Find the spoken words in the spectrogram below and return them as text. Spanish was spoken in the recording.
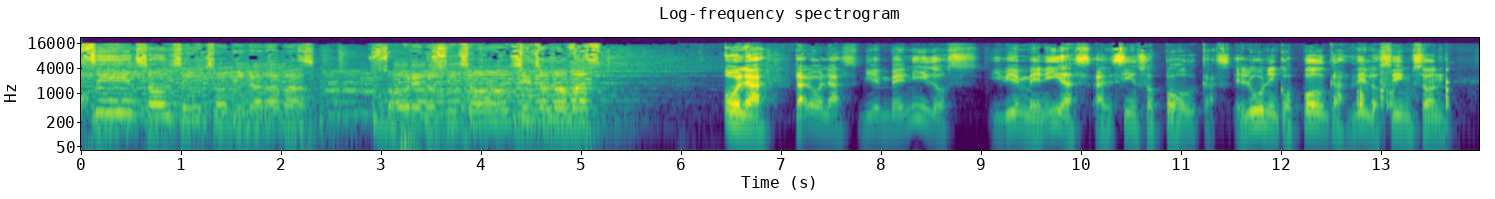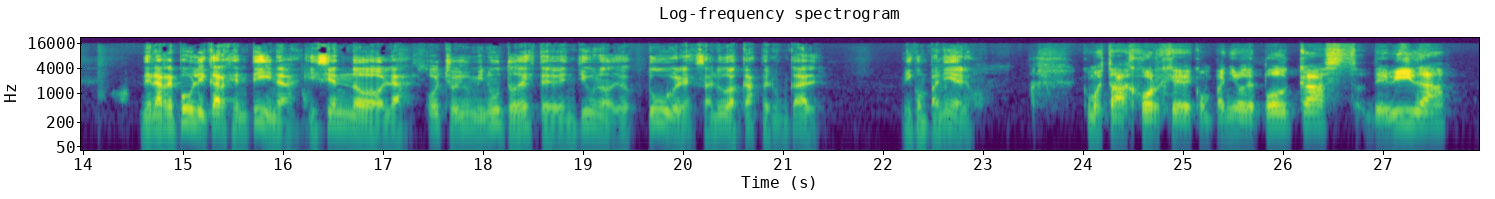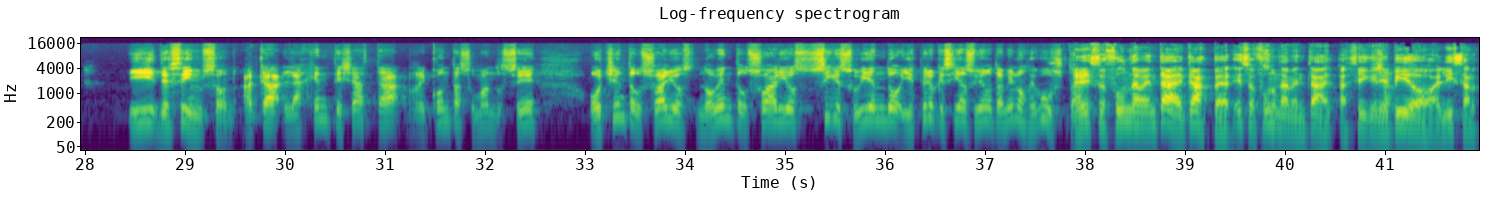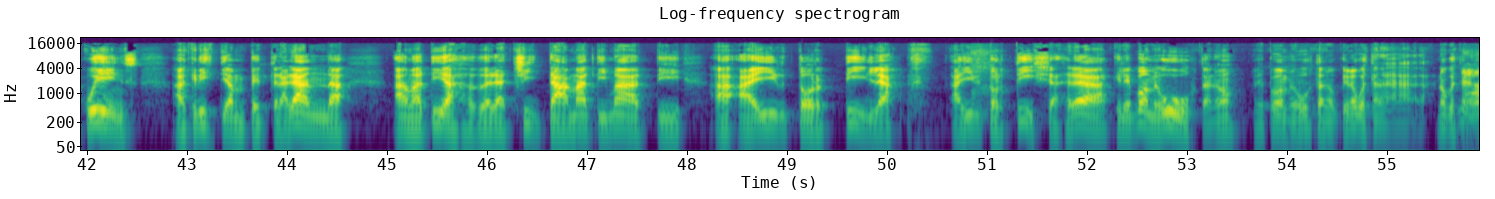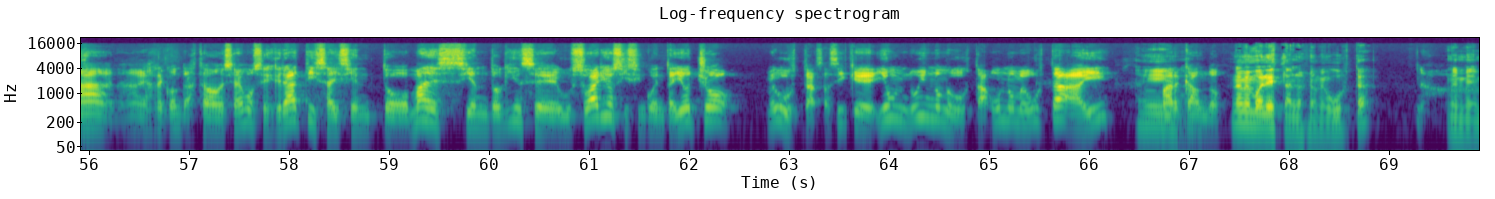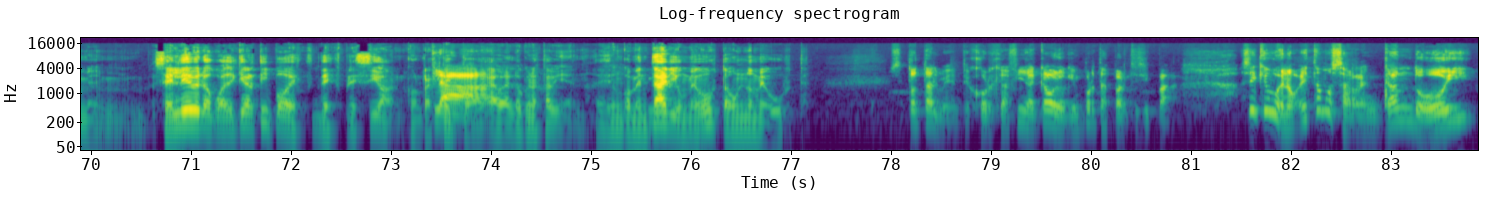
Los Simpsons, Simpsons y nada más. Sobre los Simpsons, Simpsons no más. Hola, tarolas, bienvenidos y bienvenidas al Simpsons Podcast, el único podcast de los Simpsons de la República Argentina. Y siendo las 8 y un minuto de este 21 de octubre, saludo a Casper Uncal, mi compañero. ¿Cómo estás, Jorge, compañero de podcast, de vida y de Simpson? Acá la gente ya está reconta sumándose. 80 usuarios, 90 usuarios, sigue subiendo y espero que sigan subiendo también los me gusta. Eso es fundamental, Casper, eso es fundamental. Así que le pido a Lizard Queens, a Cristian Petralanda, a Matías Brachita, a Mati Mati, a Air Tortila, a ir tortillas, ¿verdad? Que le ponga me gusta, ¿no? Le ponga me gusta, no, que no cuesta nada. No cuesta nada. Nada, es recontra. Hasta donde sabemos es gratis. Hay ciento, más de 115 usuarios y 58 me gustas. Así que. Y un, no me gusta. Un no me gusta ahí marcando. No me molestan los no me gusta. No. celebro cualquier tipo de, expresión con respecto a lo que uno está viendo. Desde un comentario, un me gusta o un no me gusta. Totalmente, Jorge. Al fin y al cabo lo que importa es participar. Así que bueno, estamos arrancando hoy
